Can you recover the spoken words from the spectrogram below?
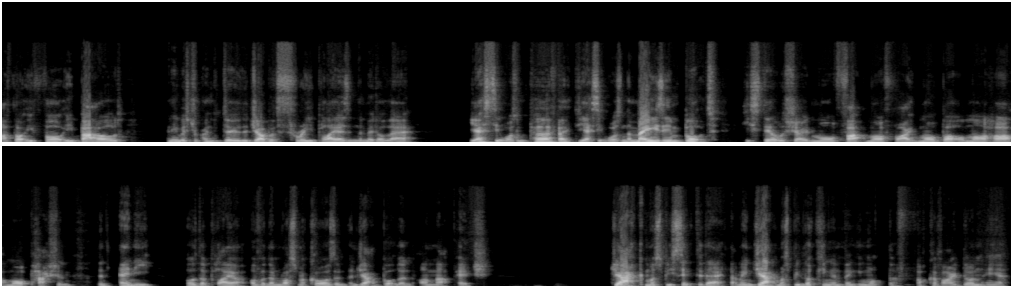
I thought he fought, he battled, and he was trying to do the job of three players in the middle there. Yes, it wasn't perfect. Yes, it wasn't amazing, but he still showed more fat, more fight, more bottle, more heart, more passion than any other player other than Ross McCausland and Jack Butland on that pitch. Jack must be sick to death. I mean, Jack must be looking and thinking, what the fuck have I done here?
